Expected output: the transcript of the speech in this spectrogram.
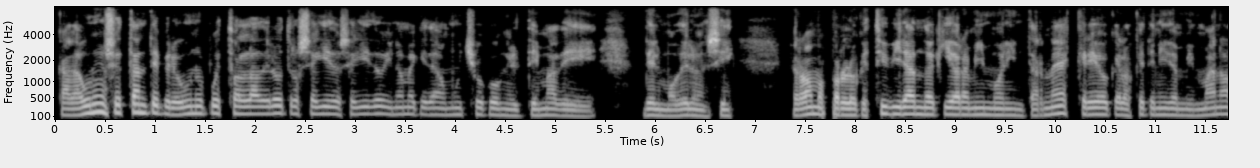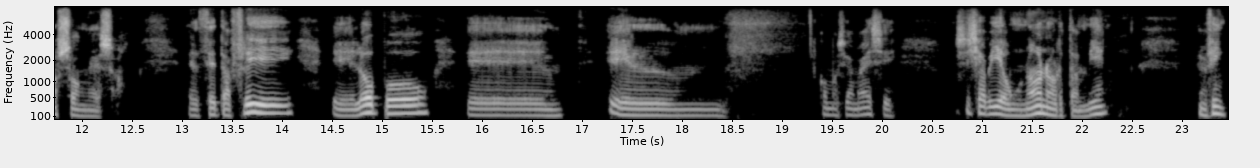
Cada uno en su estante, pero uno puesto al lado del otro, seguido, seguido, y no me he quedado mucho con el tema de, del modelo en sí. Pero vamos, por lo que estoy mirando aquí ahora mismo en internet, creo que los que he tenido en mis manos son esos. El Z Free, el Oppo, el el... ¿Cómo se llama ese? No sé si había un Honor también. En fin,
